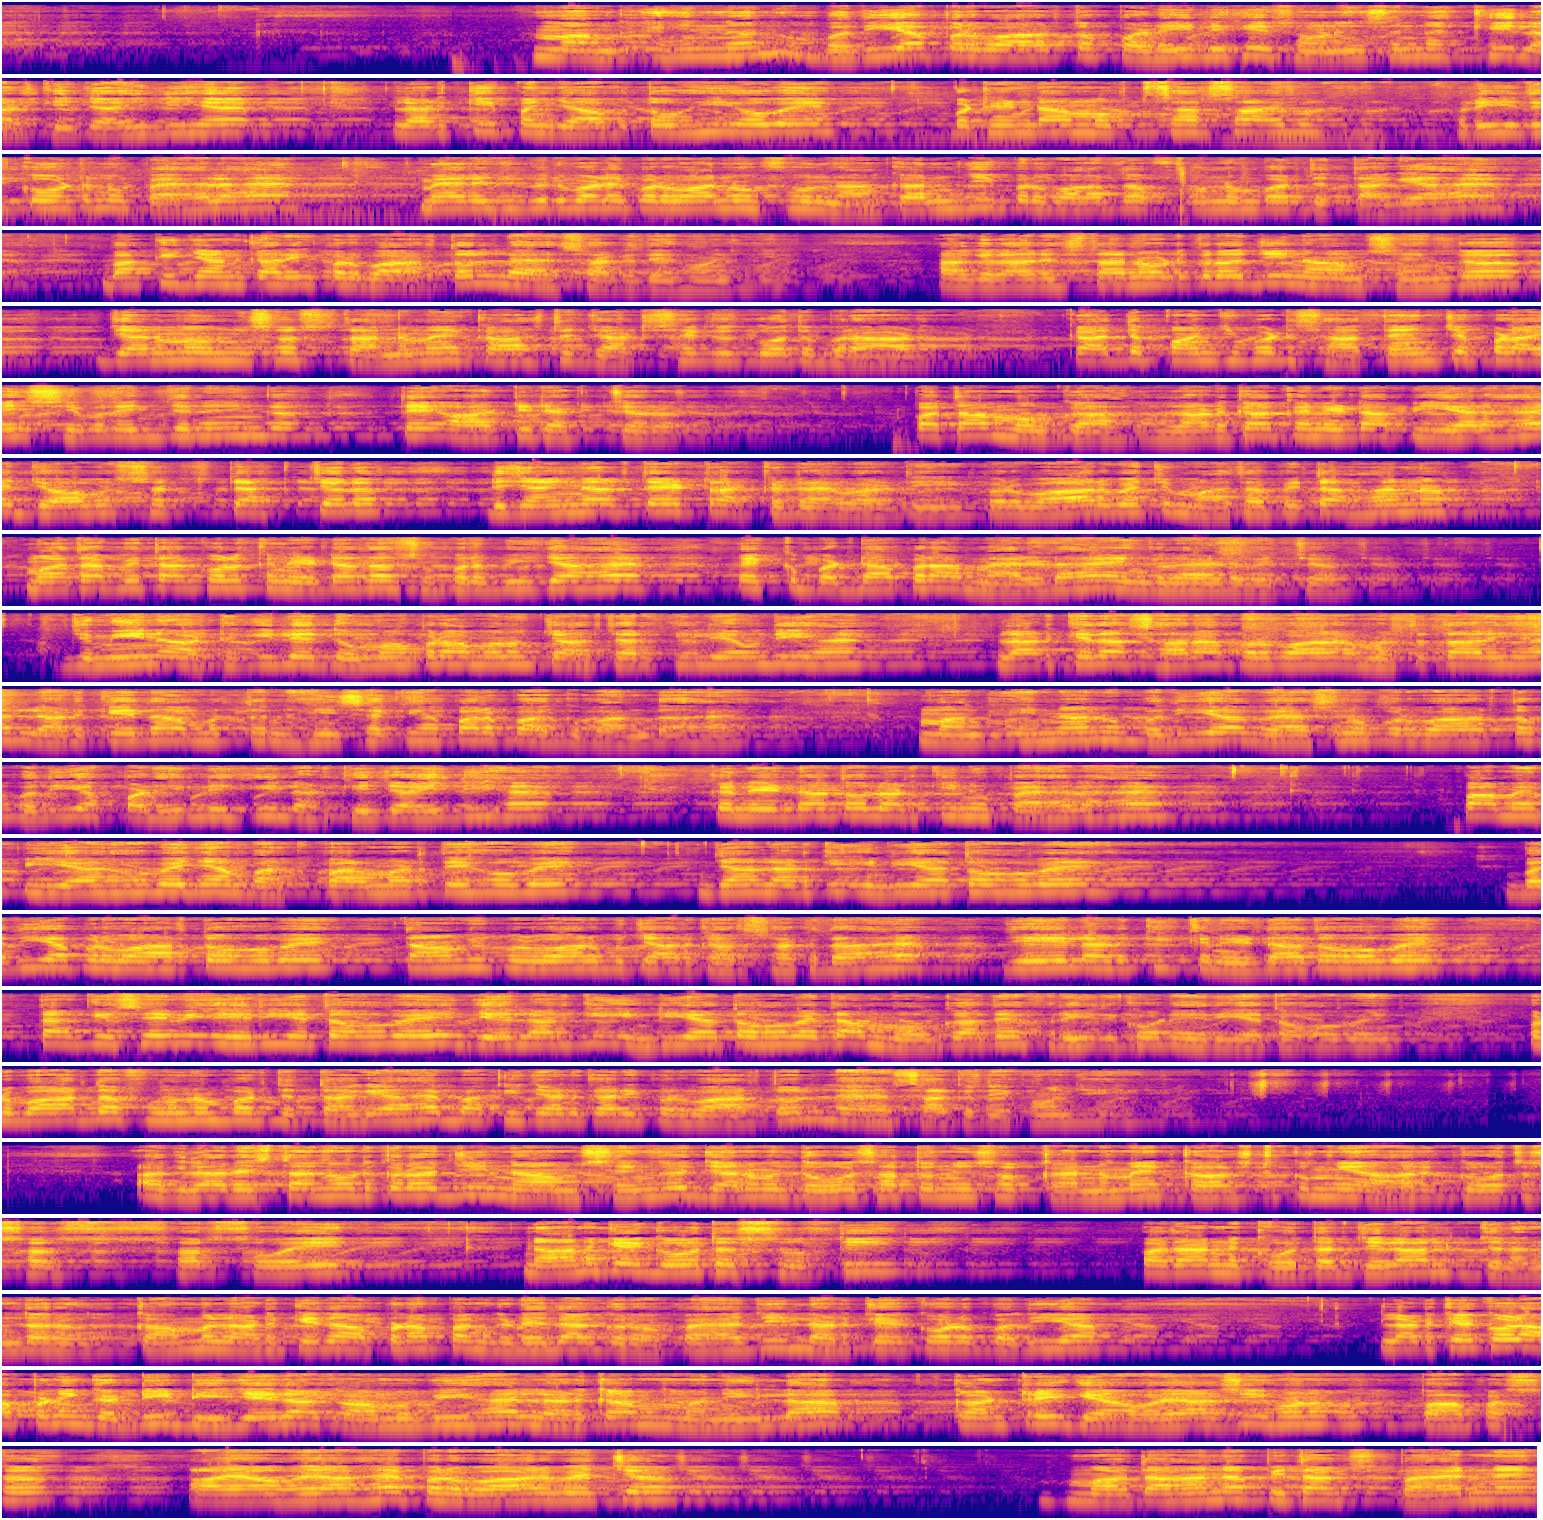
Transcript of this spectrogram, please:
ਮੰਗ, ਇਹਨਾਂ ਨੂੰ ਵਧੀਆ ਪਰਿਵਾਰ ਤੋਂ ਪੜ੍ਹੀ ਲਿਖੀ, ਸੋਹਣੀ ਸੁਨੱਖੀ ਲੜਕੀ ਚਾਹੀਦੀ ਹੈ। ਲੜਕੀ ਪੰਜਾਬ ਤੋਂ ਹੀ ਹੋਵੇ, ਬਠਿੰਡਾ ਮੁਕਤਸਰ ਸਾਹਿਬ, ਫਰੀਦਕੋਟ ਨੂੰ ਪਹਿਲ ਹੈ। ਮੈਰਿਜ ਬਿਊਰੋ ਵਾਲੇ ਪਰਿਵਾਰ ਨੂੰ ਫੋਨ ਨਾ ਕਰਨ ਜੀ, ਪਰਿਵਾਰ ਦਾ ਫੋਨ ਨੰਬਰ ਦਿੱਤਾ ਗਿਆ ਹੈ। ਬਾਕੀ ਜਾਣਕਾਰੀ ਪਰਿਵਾਰ ਤੋਂ ਲੈ ਸਕਦੇ ਹੋ ਜੀ। ਅਗਲਾ ਰਿਸ਼ਤਾ ਨੋਟ ਕਰੋ ਜੀ, ਨਾਮ ਸਿੰਘ, ਜਨਮ 1997 ਕਾਸਟ ਜੱਟ ਸਿੰਘ ਗੋਤ ਬਰਾੜ। ਕੱਦ 5 ਫੁੱਟ 7 ਇੰਚ, ਪੜ੍ਹਾਈ ਸਿਵਲ ਇੰਜੀਨੀਅਰਿੰਗ ਤੇ ਆਰਕੀਟੈਕਚਰ। ਪਤਾ ਮੋਗਾ। ਲੜਕਾ ਕੈਨੇਡਾ ਪੀਆਰ ਹੈ ਜੌਬ ਸਟਰਕਚਰ ਡਿਜ਼ਾਈਨਰ ਤੇ ਟਰੱਕ ਡਰਾਈਵਰ ਦੀ। ਪਰਿਵਾਰ ਵਿੱਚ ਮਾਤਾ ਪਿਤਾ ਹਨ। ਮਾਤਾ ਪਿਤਾ ਕੋਲ ਕੈਨੇਡਾ ਦਾ ਸੁਪਰ ਵੀਜ਼ਾ ਹੈ। ਇੱਕ ਵੱਡਾ ਭਰਾ ਮੈਰਿਡ ਹੈ ਇੰਗਲੈਂਡ ਵਿੱਚ। ਜ਼ਮੀਨ 8 ਕਿੱਲੇ, ਦੋਵਾਂ ਭਰਾਵਾਂ ਨੂੰ 4-4 ਕਿੱਲੇ ਆਉਂਦੀ ਹੈ। ਲੜਕੇ ਦਾ ਸਾਰਾ ਪਰਿਵਾਰ ਅੰਮ੍ਰਿਤਧਾਰੀ ਹੈ। ਲੜਕੇ ਦਾ ਅੰਮ੍ਰਿਤ ਨਹੀਂ ਸਕਿਆ, ਪਰ ਪੱਗ ਬੰਨਦਾ ਹੈ। ਮੰਗ, ਇਹਨਾਂ ਨੂੰ ਵਧੀਆ, ਵੈਸ਼ਨੂ ਪਰਿਵਾਰ ਤੋਂ ਵਧੀਆ ਪੜ੍ਹੀ ਲਿਖੀ ਲੜਕੀ ਚਾਹੀਦੀ ਹੈ। ਕੈਨੇਡਾ ਤੋਂ ਲੜਕੀ ਨੂੰ ਪਹਿਲ ਹੈ। ਭਾਵੇਂ ਪੀਆਰ ਹੋਵੇ ਜਾਂ ਵਰਕ ਪਰਮਿਟ ਤੇ ਹੋਵੇ ਜਾਂ ਲੜਕੀ ਇੰਡੀਆ ਤੋਂ ਹੋਵੇ, ਵਧੀਆ ਪਰਿਵਾਰ ਤੋਂ ਹੋਵੇ, ਤਾਂ ਵੀ ਪਰਿਵਾਰ ਵਿਚਾਰ ਕਰ ਸਕਦਾ ਹੈ। ਜੇ ਲੜਕੀ ਕੈਨੇਡਾ ਤੋਂ ਹੋਵੇ, ਤਾਂ ਕਿਸੇ ਵੀ ਏਰੀਆ ਤੋਂ ਹੋਵੇ, ਜੇ ਲੜਕੀ ਇੰਡੀਆ ਤੋਂ ਹੋਵੇ, ਤਾਂ ਮੋਗਾ ਤੇ ਫਰੀਦਕੋਟ ਏਰੀਆ ਤੋਂ ਹੋਵੇ। ਪਰਿਵਾਰ ਦਾ ਫੋਨ ਨੰਬਰ ਦਿੱਤਾ ਗਿਆ ਹੈ, ਬਾਕੀ ਜਾਣਕਾਰੀ ਪਰਿਵਾਰ ਤੋਂ ਲੈ ਸਕਦੇ ਹੋ ਜੀ। ਅਗਲਾ ਰਿਸ਼ਤਾ ਨੋਟ ਕਰੋ ਜੀ, ਨਾਮ ਸਿੰਘ, ਜਨਮ 2/7/1991 ਕਾਸਟ ਘੁਮਿਆਰ, ਗੋਤ ਸਰਸੋਏ ਨਾਨਕੇ ਗੋਤ ਸੂਤੀ, ਪਤਾ ਨਕੋਦਰ ਜ਼ਿਲ੍ਹਾ ਜਲੰਧਰ। ਕੰਮ ਲੜਕੇ ਦਾ ਆਪਣਾ ਭੰਗੜੇ ਦਾ ਗਰੁੱਪ ਹੈ ਜੀ, ਲੜਕੇ ਕੋਲ ਵਧੀਆ, ਲੜਕੇ ਕੋਲ ਆਪਣੀ ਗੱਡੀ ਡੀਜੇ ਦਾ ਕੰਮ ਵੀ ਹੈ, ਲੜਕਾ ਮਨੀਲਾ ਕੰਟਰੀ ਗਿਆ ਹੋਇਆ ਸੀ, ਹੁਣ ਵਾਪਸ ਆਇਆ ਹੋਇਆ ਹੈ, ਪਰਿਵਾਰ ਵਿੱਚ ਮਾਤਾ ਹਨ, ਪਿਤਾ ਐਕਸਪਾਇਰ ਨੇ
